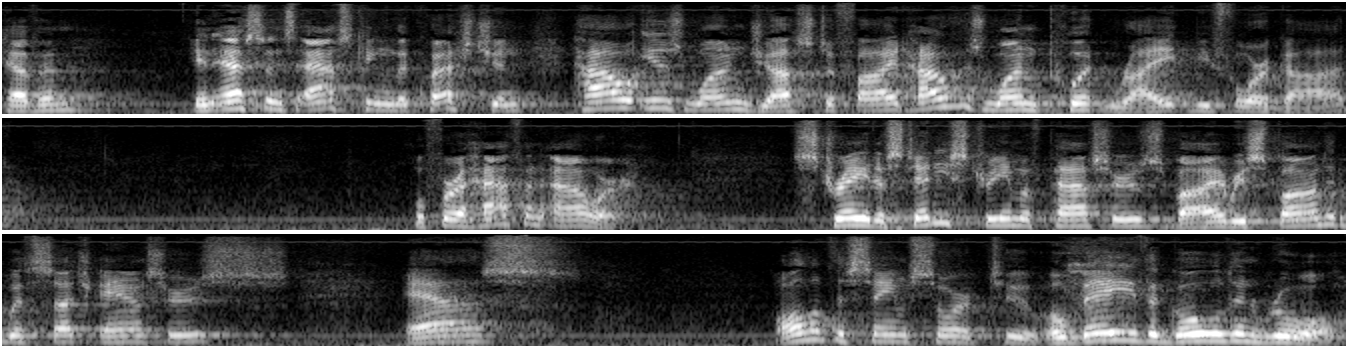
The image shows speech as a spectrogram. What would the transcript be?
heaven? In essence, asking the question how is one justified? How is one put right before God? Well, for a half an hour straight, a steady stream of passers by responded with such answers as all of the same sort, too. Obey the golden rule,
